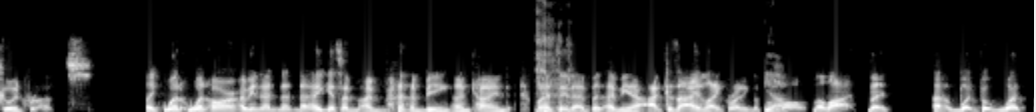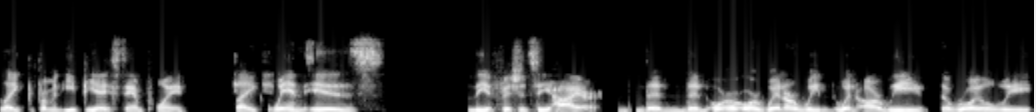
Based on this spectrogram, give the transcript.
good runs like what what are i mean I, I guess i'm i'm being unkind when i say that but i mean because I, I, like running the football yeah. a lot but uh, what but what like from an epa standpoint like when is the efficiency higher than than or or when are we when are we the royal we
